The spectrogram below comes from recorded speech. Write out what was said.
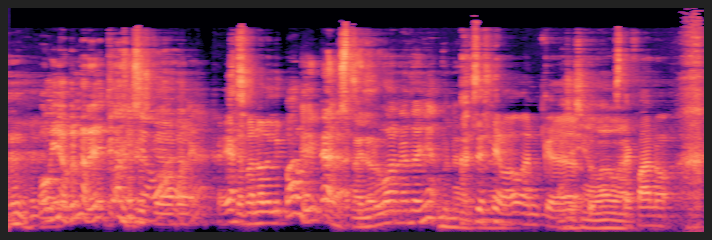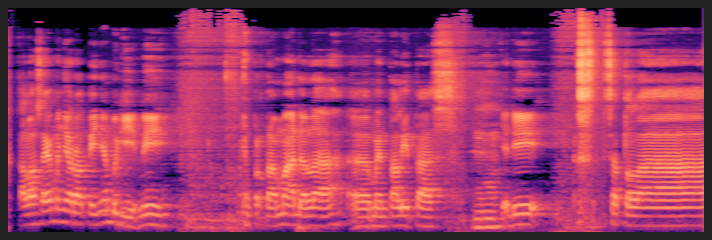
Oh iya benar ya itu asisnya Wawan ya. ya, Stefano Lillipali. Iya, Spider One katanya benar. asisnya. Wawan ke Asisnya Wawan. Stefano. Kalau saya menyerotinya begini. Yang pertama adalah eh, mentalitas. Jadi s- setelah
